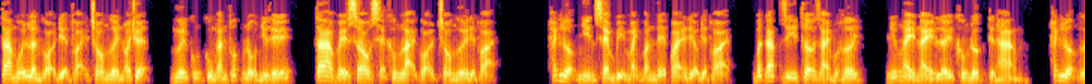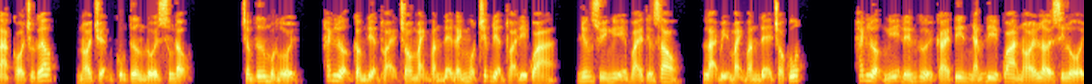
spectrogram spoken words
ta mỗi lần gọi điện thoại cho ngươi nói chuyện, ngươi cũng cùng ăn thuốc nổ như thế, ta về sau sẽ không lại gọi cho ngươi điện thoại. Hách lượng nhìn xem bị mạnh văn đễ quải điệu điện thoại, bất đắc di thở dài một hơi, những ngày này lấy không được tiền hàng hách lượng là có chút gấp, nói chuyện cũng tương đối xung động. Chấm tư một hồi, hách lượng cầm điện thoại cho mạnh văn đệ đánh một chiếc điện thoại đi qua, nhưng suy nghĩ vài tiếng sau, lại bị mạnh văn đệ cho cút. Hách lượng nghĩ đến gửi cái tin nhắn đi qua nói lời xin lỗi,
